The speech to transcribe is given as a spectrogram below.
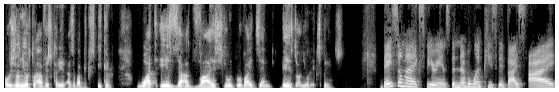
or junior to average career as a public speaker, what is the advice you will provide them based on your experience? Based on my experience, the number one piece of advice I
